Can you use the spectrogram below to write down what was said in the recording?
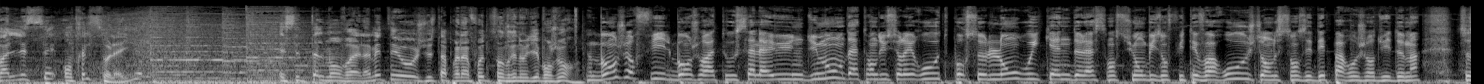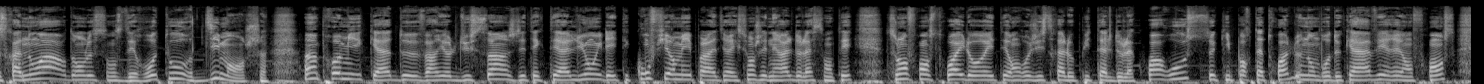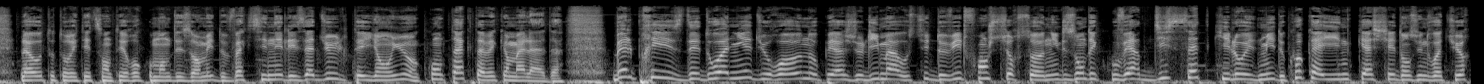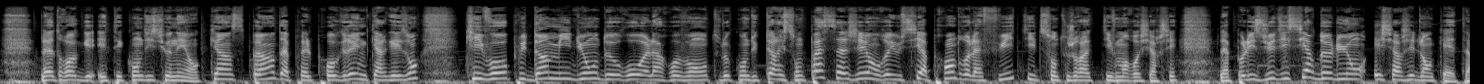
va laisser entrer le soleil. Et c'est tellement vrai. La météo, juste après l'info de Sandrine Ollier, bonjour. Bonjour Phil, bonjour à tous. À la une, du monde attendu sur les routes pour ce long week-end de l'ascension. Bison futé voie rouge dans le sens des départs aujourd'hui et demain. Ce sera noir dans le sens des retours dimanche. Un premier cas de variole du singe détecté à Lyon. Il a été confirmé par la Direction générale de la santé. Selon France 3, il aurait été enregistré à l'hôpital de la Croix-Rousse, ce qui porte à 3 le nombre de cas avérés en France. La haute autorité de santé recommande désormais de vacciner les adultes ayant eu un contact avec un malade. Belle prise des douaniers du Rhône au péage de Lima au sud de Villefranche-sur-Saône. Ils ont découvert 17 kilos et demi de cocaïne cachée dans une voiture. La drogue était conditionnée en 15 pains. D'après le progrès, une cargaison qui vaut plus d'un million d'euros à la revente. Le conducteur et son passager ont réussi à prendre la fuite. Ils sont toujours activement recherchés. La police judiciaire de Lyon est chargée de l'enquête.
